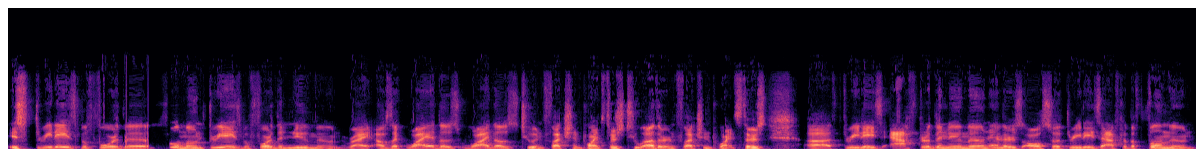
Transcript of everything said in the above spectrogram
is three days before the full moon, three days before the new moon, right? I was like, why are those? Why those two inflection points? There's two other inflection points. There's uh, three days after the new moon, and there's also three days after the full moon,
